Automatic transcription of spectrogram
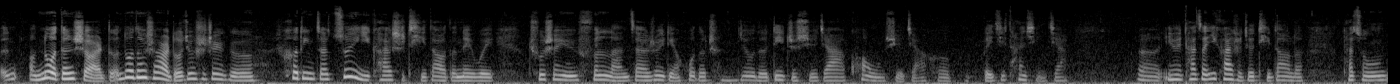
嗯，哦，诺登舍尔德，诺登舍尔德就是这个赫定在最一开始提到的那位出生于芬兰，在瑞典获得成就的地质学家、矿物学家和北极探险家。呃，因为他在一开始就提到了，他从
